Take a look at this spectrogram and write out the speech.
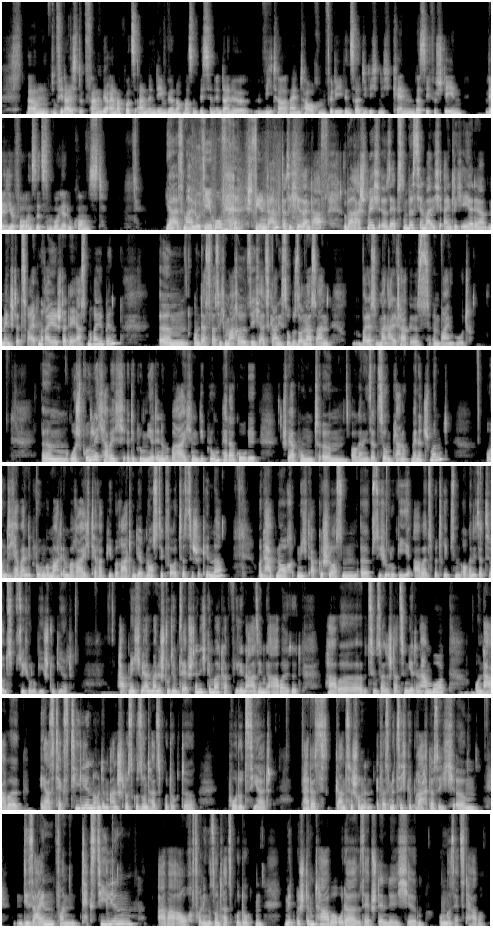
Ähm, vielleicht fangen wir einmal kurz an, indem wir noch mal so ein bisschen in deine Vita eintauchen für die Winzer, die dich nicht kennen, dass sie verstehen, wer hier vor uns sitzt und woher du kommst. Ja, erstmal hallo Diego. Vielen Dank, dass ich hier sein darf. Überrascht mich äh, selbst ein bisschen, weil ich eigentlich eher der Mensch der zweiten Reihe statt der ersten Reihe bin. Ähm, und das, was ich mache, sehe ich als gar nicht so besonders an, weil das mein Alltag ist im Weingut. Ähm, ursprünglich habe ich diplomiert in den Bereichen Diplompädagogik, Schwerpunkt ähm, Organisation, Planung, Management. Und ich habe ein Diplom gemacht im Bereich Therapie, Beratung, Diagnostik für autistische Kinder und habe noch nicht abgeschlossen äh, Psychologie, Arbeitsbetriebs- und Organisationspsychologie studiert habe mich während meines Studiums selbstständig gemacht, habe viel in Asien gearbeitet, habe beziehungsweise stationiert in Hamburg und habe erst Textilien und im Anschluss Gesundheitsprodukte produziert. Da hat das Ganze schon etwas mit sich gebracht, dass ich ähm, Design von Textilien aber auch von den Gesundheitsprodukten mitbestimmt habe oder selbstständig ähm, umgesetzt habe.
